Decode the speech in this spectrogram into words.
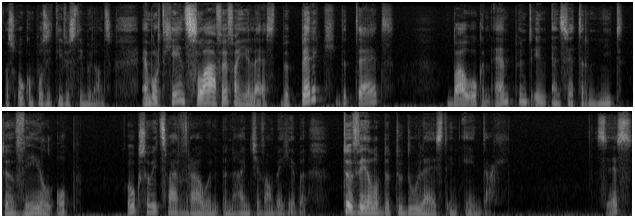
Dat is ook een positieve stimulans. En word geen slaaf hè, van je lijst. Beperk de tijd, bouw ook een eindpunt in en zet er niet te veel op. Ook zoiets waar vrouwen een handje van weg hebben. Te veel op de to-do-lijst in één dag. 6.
